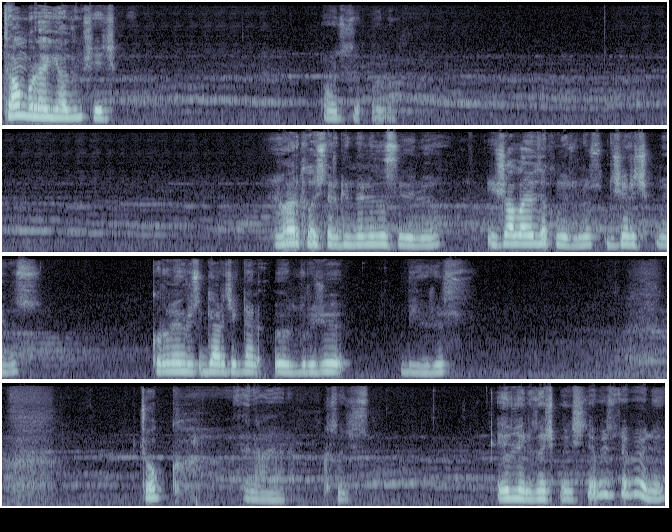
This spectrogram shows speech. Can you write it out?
Tam buraya geldim şey çıktı. Ağacı zıplarla. Ya arkadaşlar günleriniz nasıl geliyor? İnşallah evde kalıyorsunuz. Dışarı çıkmayınız. Koronavirüs gerçekten öldürücü bir virüs. Çok fena yani. Kısacası. Evlerinize çıkmayın işte biz de böyle.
